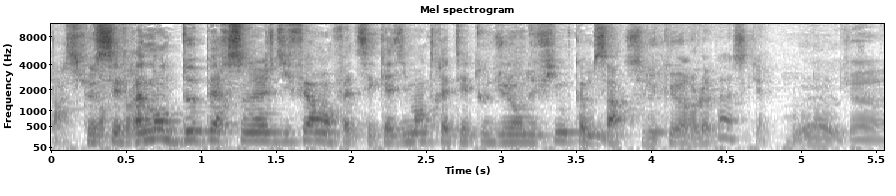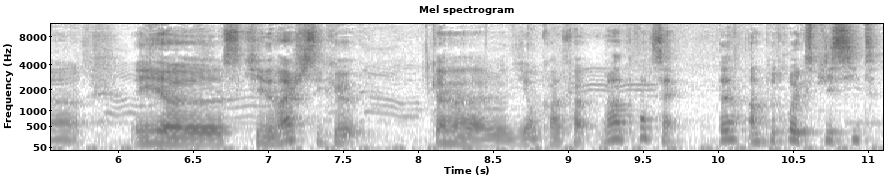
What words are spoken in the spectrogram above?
Parce que c'est vraiment deux personnages différents en fait. C'est quasiment traité tout du long du film comme Oui, ça. C'est le cœur et le masque. Donc, euh, et euh, ce qui est dommage, c'est que, comme euh, le dit encore une fois, là, par contre, c'est un peu trop explicite.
